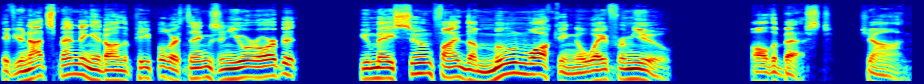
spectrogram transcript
If you're not spending it on the people or things in your orbit, you may soon find the moon walking away from you. All the best, John.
